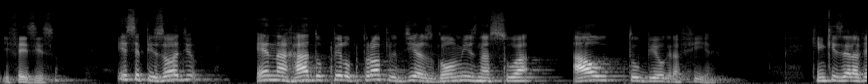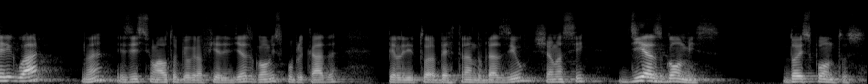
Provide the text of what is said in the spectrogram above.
e fez isso, esse episódio é narrado pelo próprio Dias Gomes na sua autobiografia. Quem quiser averiguar, né, existe uma autobiografia de Dias Gomes publicada pela editora Bertrand do Brasil, chama-se Dias Gomes, dois pontos,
